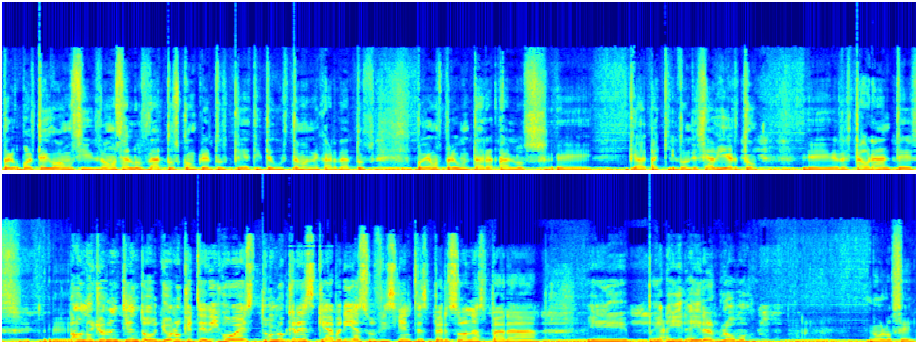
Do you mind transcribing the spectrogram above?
pero por eso te digo, vamos, si vamos a los datos concretos que a ti te gusta manejar datos, podríamos preguntar a los, eh, aquí, donde se ha abierto, eh, restaurantes. Eh. No, no, yo no entiendo. Yo lo que te digo es, ¿tú no crees que habría suficientes personas para ir, ir al globo? No lo sé.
